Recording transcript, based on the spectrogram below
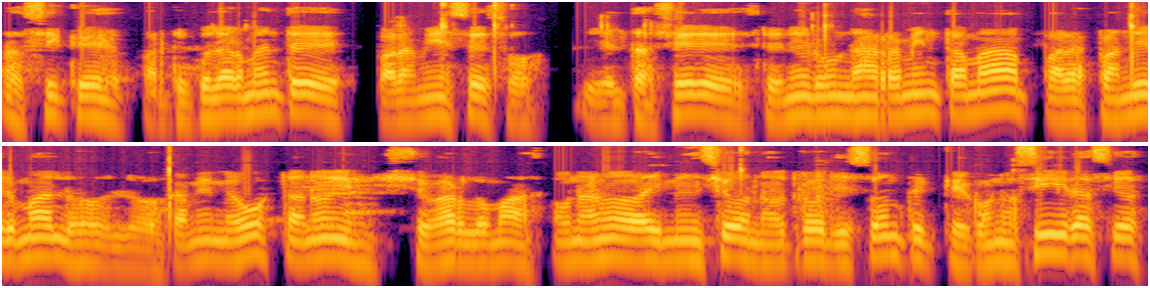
Así que particularmente para mí es eso. Y el taller es tener una herramienta más para expandir más lo, que a mí me gusta, ¿no? Y llevarlo más a una nueva dimensión, a otro horizonte que conocí gracias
